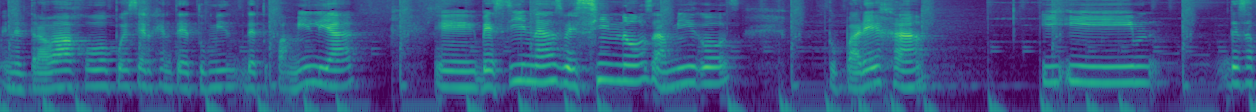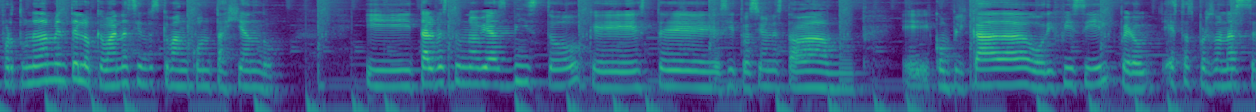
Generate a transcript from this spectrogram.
en el trabajo, puede ser gente de tu, de tu familia, eh, vecinas, vecinos, amigos, tu pareja. y desafortunadamente lo que van haciendo es que van contagiando y tal vez tú no habías visto que esta situación estaba eh, complicada o difícil, pero estas personas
